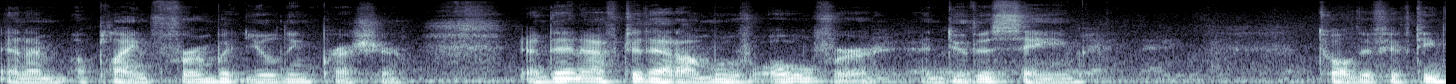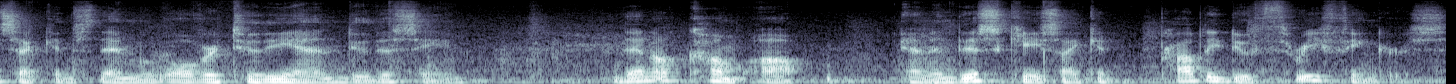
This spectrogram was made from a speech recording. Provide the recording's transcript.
and I'm applying firm but yielding pressure. And then after that, I'll move over and do the same 12 to 15 seconds, then move over to the end, do the same. Then I'll come up, and in this case, I can probably do three fingers,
